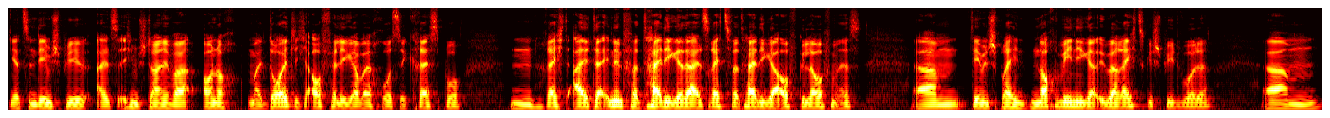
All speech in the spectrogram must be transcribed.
Jetzt in dem Spiel, als ich im Stadion war, auch noch mal deutlich auffälliger, weil José Crespo, ein recht alter Innenverteidiger, da als Rechtsverteidiger aufgelaufen ist. Ähm, dementsprechend noch weniger über rechts gespielt wurde. Ähm,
